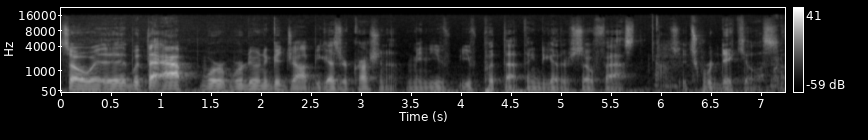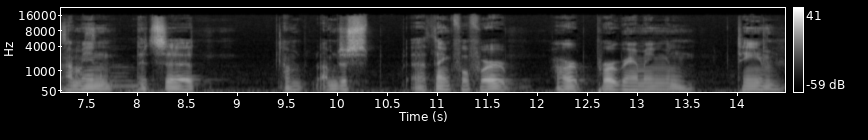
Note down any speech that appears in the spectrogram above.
So uh, with the app, we're we're doing a good job. You guys are crushing it. I mean, you've you've put that thing together so fast. Yeah. It's, it's ridiculous. That's I mean, it's uh, I'm I'm just uh, thankful for our programming and team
